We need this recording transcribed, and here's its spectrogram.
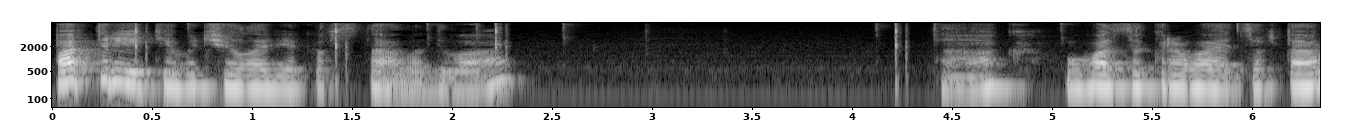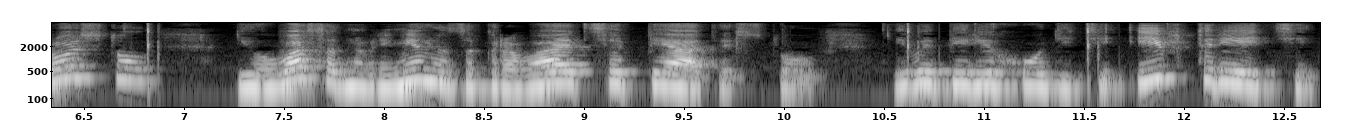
Под третьего человека встало 2. Так, у вас закрывается второй стол, и у вас одновременно закрывается пятый стол. И вы переходите и в третий,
